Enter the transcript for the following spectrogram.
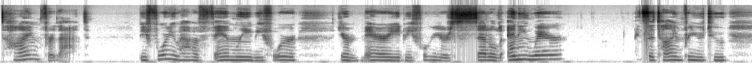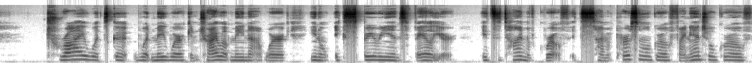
time for that. Before you have a family, before you're married, before you're settled anywhere, it's the time for you to try what's good what may work and try what may not work. You know experience failure. It's a time of growth. It's a time of personal growth financial growth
